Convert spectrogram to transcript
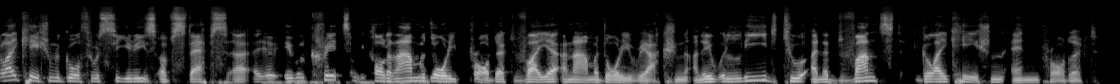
glycation will go through a series of steps. Uh, it, it, will create something called an Amadori product via an Amadori reaction, and it will lead to an advanced glycation end product.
